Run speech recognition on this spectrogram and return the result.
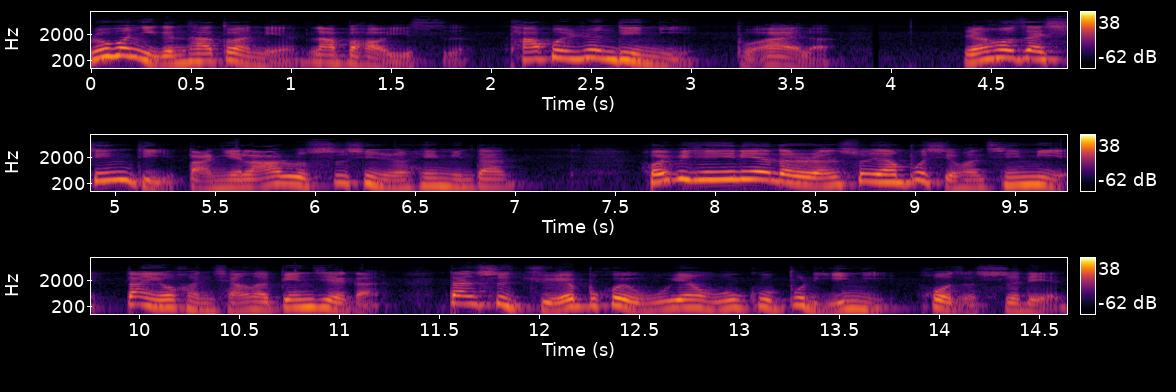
如果你跟他断联，那不好意思，他会认定你不爱了，然后在心底把你拉入失信人黑名单。回避型依恋的人虽然不喜欢亲密，但有很强的边界感，但是绝不会无缘无故不理你或者失联，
